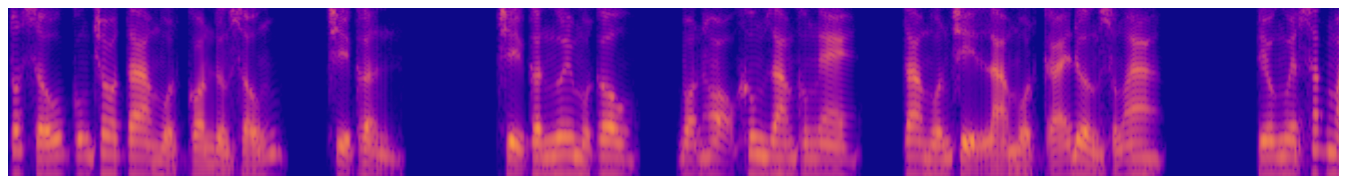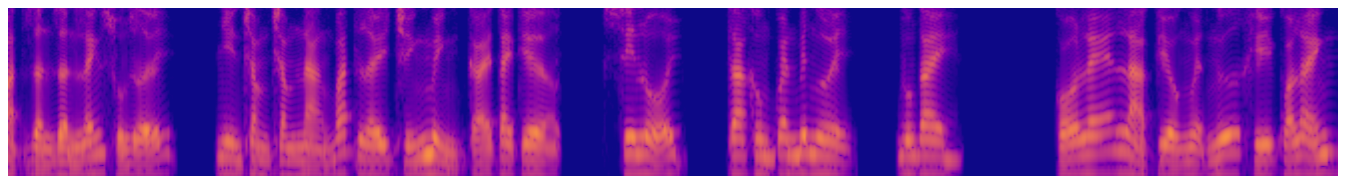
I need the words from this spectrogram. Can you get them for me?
tốt xấu cũng cho ta một con đường sống, chỉ cần. Chỉ cần ngươi một câu, bọn họ không dám không nghe, ta muốn chỉ là một cái đường sống A. Tiêu Nguyệt sắc mặt dần dần lãnh xuống dưới, nhìn chằm chằm nàng bắt lấy chính mình cái tay kia, xin lỗi, ta không quen biết ngươi, buông tay. Có lẽ là Kiều Nguyệt ngữ khí quá lãnh,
